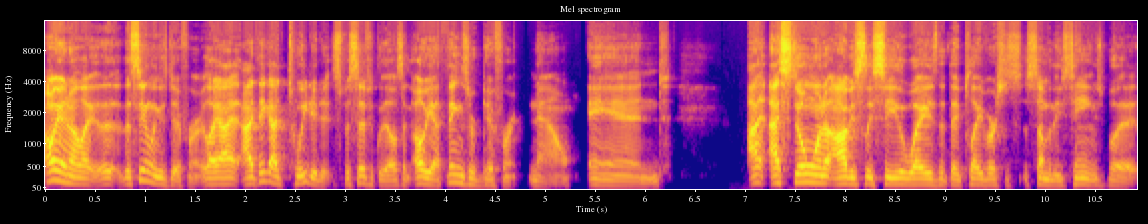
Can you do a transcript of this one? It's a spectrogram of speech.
Oh yeah, no, like the ceiling is different. Like I, I think I tweeted it specifically. I was like, oh yeah, things are different now, and I, I still want to obviously see the ways that they play versus some of these teams, but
